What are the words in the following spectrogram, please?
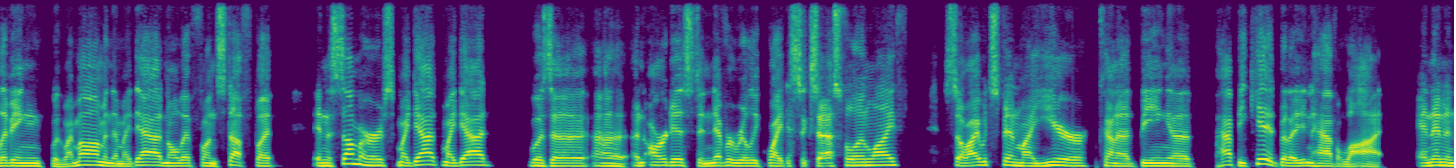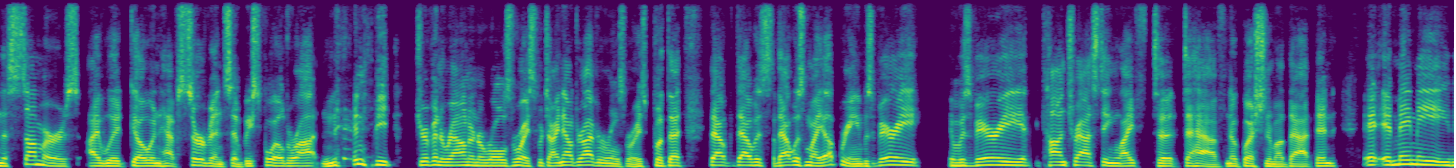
living with my mom and then my dad and all that fun stuff. But in the summers, my dad, my dad was a, a an artist and never really quite successful in life. So I would spend my year kind of being a happy kid, but I didn't have a lot. And then in the summers, I would go and have servants and be spoiled rotten and be driven around in a Rolls Royce, which I now drive a Rolls Royce. But that that that was that was my upbringing. It was very it was very contrasting life to to have, no question about that. And it, it made me,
